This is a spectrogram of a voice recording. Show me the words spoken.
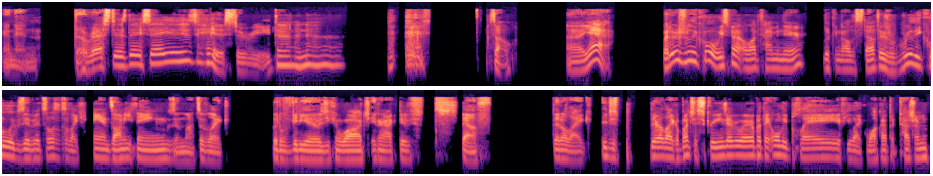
And then the rest, as they say, is history. So, uh, yeah, but it was really cool. We spent a lot of time in there looking at all the stuff. There's really cool exhibits, lots of like hands-on things and lots of like little videos you can watch, interactive stuff that'll like it just there are like a bunch of screens everywhere, but they only play if you like walk up and touch them.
